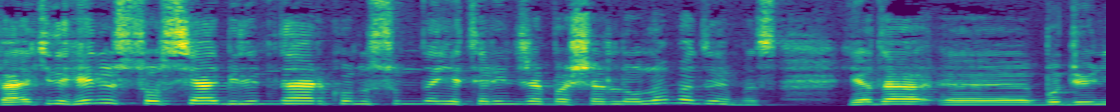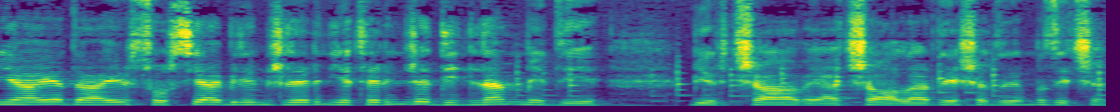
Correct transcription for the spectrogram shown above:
Belki de henüz sosyal bilimler konusunda yeterince başarılı olamadığımız ya da e, bu dünyaya dair sosyal bilimcilerin yeterince dinlenmediği bir çağ veya çağlarda yaşadığımız için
